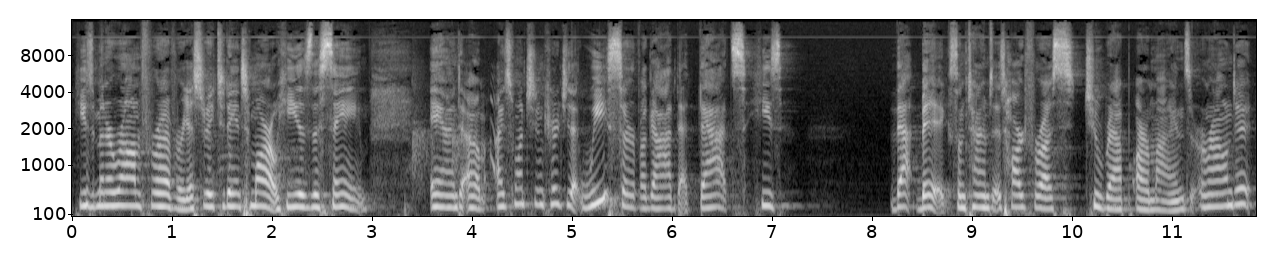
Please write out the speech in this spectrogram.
he's been around forever, yesterday, today, and tomorrow. He is the same. And um, I just want to encourage you that we serve a God that that's, He's that big. Sometimes it's hard for us to wrap our minds around it.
